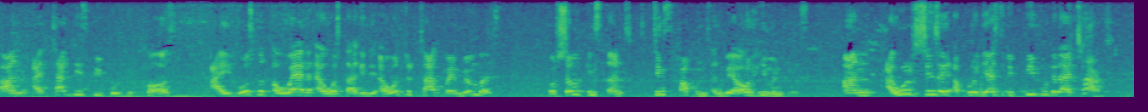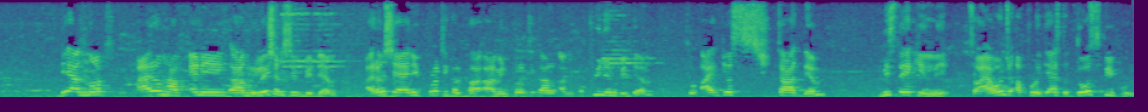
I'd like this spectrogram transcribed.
And I tagged these people because I was not aware that I was tagging them. I want to tag my members. But some instance, things happen, and we are all human beings. And I will sincerely apologize to the people that I tagged. They are not, I don't have any um, relationship with them. I don't share any political, I mean, political I mean, opinion with them. So I just tag them mistakenly. So I want to apologize to those people,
